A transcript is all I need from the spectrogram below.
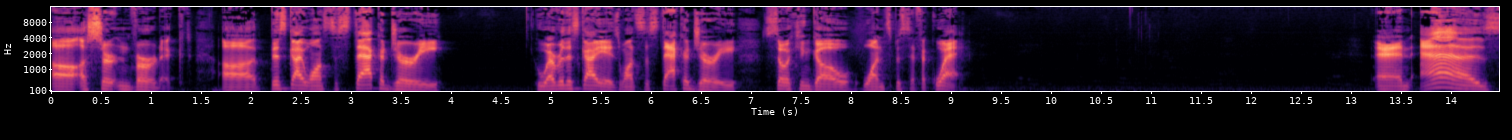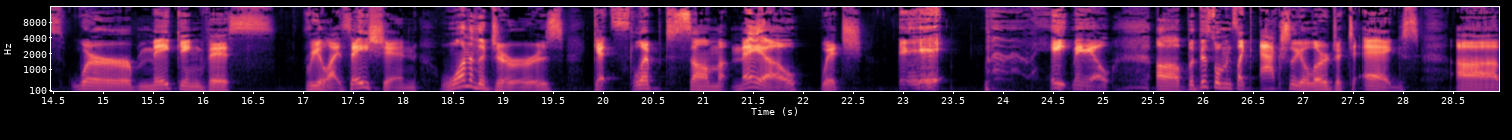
uh, a certain verdict. Uh, this guy wants to stack a jury. Whoever this guy is wants to stack a jury so it can go one specific way. And as we're making this realization, one of the jurors gets slipped some mayo, which eh, hate mayo. Uh, but this woman's like actually allergic to eggs. Uh,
